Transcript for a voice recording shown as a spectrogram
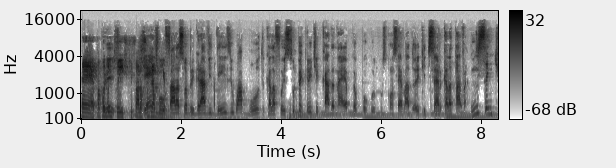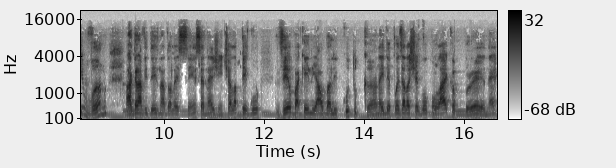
É, Papa Preach. Don't Preach, que fala Gente, sobre aborto. que fala sobre gravidez e o aborto, que ela foi super criticada na época por grupos conservadores que disseram que ela estava incentivando a gravidez na adolescência, né, gente? Ela pegou, veio com aquele álbum ali cutucando, aí depois ela chegou com Like a Prayer, né?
